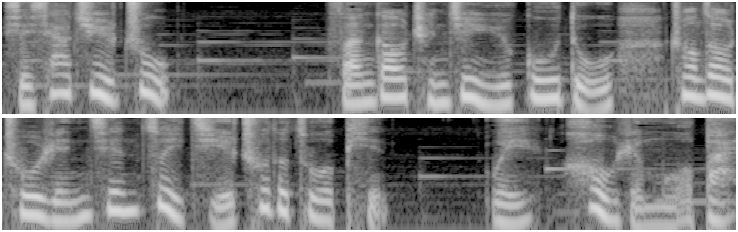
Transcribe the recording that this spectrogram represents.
写下巨著。梵高沉浸于孤独，创造出人间最杰出的作品，为后人膜拜。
